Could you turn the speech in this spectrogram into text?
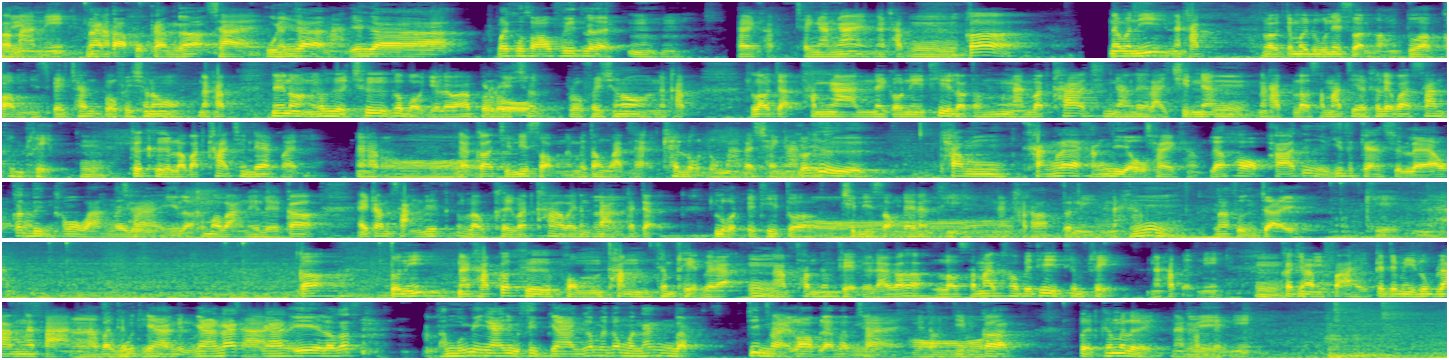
ประมาณนี้หน้านะครับตาโปรแกรมก็ใช่กูยังก็จะจะประมาณยังจะ Microsoft Office เลยอืมฮึใช่ครับใช้งานง่ายนะครับอืมก็ในวันนี้นะครับ เราจะมาดูในส่วนของตัวกล่อม inspection professional นะครับ แน่นอนก็คือชื่อก็บอกอยู่แล้วว่า professional professional นะครับ เราจะทำงานในกรณีที่เราทำงานวัดค่าชิ้นงานหลาย ๆ ชิ้นเนี่ยอืมนะครับ เราสามารถที่จะเขาเรียกว่าสร้างเทมเพลตอืมก็คือเราวัดค่าชิ้นแรกไว้นะครับอ๋อแล้วก็ชิ้นที่สองเนี่ยไม่ต้องวัดแล้วแค่โหลดลงมาก็ใช้งานก็ได้คือทำครั้งแรกครั้งเดียวใช่ครับแล้วพอพาร์ทที่หนึ่งที่สแกนเสร็จแล้วก็ดึงเข้ามาวางได้เลยใช่อย่างนี้เหรอก็มาวางได้เลย ก็ไอ้คำสั่งที่เราเคยวัดค่าไว้ต่างอืมๆก็จะ โหลดไปที่ตัวอ๋อชิ้นที่สองได้ทันทีนะคครัรับตัวนี้นะครับอืมน่าสนใจโอเคนะครับ ก็ตัวนี้นะครับก็คือผมทำเทมเพลตไว้แล้วอืมนะครับทำเทมเพลตไว้แล้วก็เราสามารถเข้าไปที่เทมเพลตนะครับแบบนี้อืมก็จะครับมีไฟล์ก็จะมีรูปร่างหน้าตานะครับสมมติเทงานเพลตเป็งานหน้าใช่งานเอเราก็สมมติมีงานอยู่สิบงานก็ไม่ต้องมานั่งแบบจิ้มหลายรอบแล้วแบบนี้ใช่ไม่ต้องจิ้มก็ครับเปิดขึ้นมาเลยนะครับนี่แบบนี้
